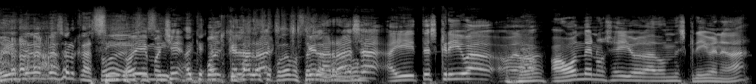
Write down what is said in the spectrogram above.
Hoy es día del beso del castor. Sí, Oye, sí, sí. Machín, Hay que- pues que que, la, que la alguno, ¿no? raza ahí te escriba a, a dónde, no sé yo, a dónde escriben, ¿verdad?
